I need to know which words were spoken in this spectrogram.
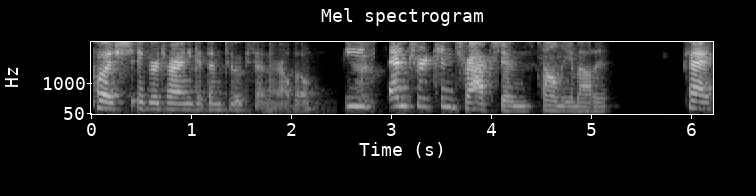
Push if you're trying to get them to extend their elbow. Eccentric contractions. Tell me about it. Okay,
